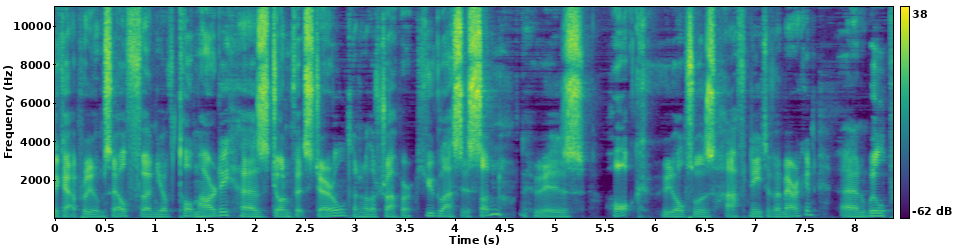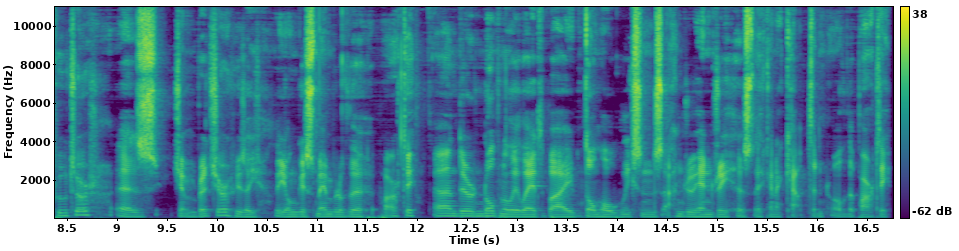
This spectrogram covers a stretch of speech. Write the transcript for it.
DiCaprio himself, and you have Tom Hardy as John Fitzgerald, another trapper, Hugh Glass's son, who is Hawk, who also is half Native American, and Will Poulter as Jim Bridger, who's a, the youngest member of the party, and they're nominally led by Domhnall Gleeson's Andrew Henry as the kind of captain of the party.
